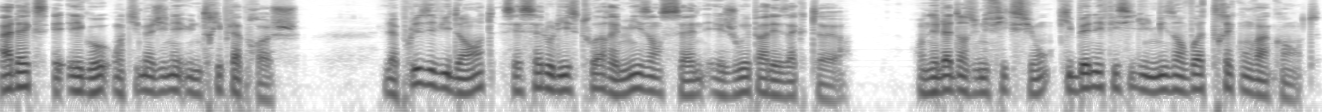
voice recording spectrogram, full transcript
Alex et Ego ont imaginé une triple approche. La plus évidente, c'est celle où l'histoire est mise en scène et jouée par des acteurs. On est là dans une fiction qui bénéficie d'une mise en voix très convaincante.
